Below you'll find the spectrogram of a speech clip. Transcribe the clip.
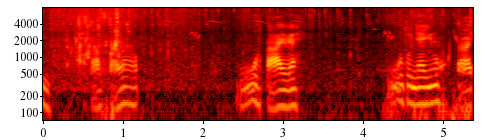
อีตามสายครับโอ้ตายไหมโอ้ตัวใหญ่อยู่ตาย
